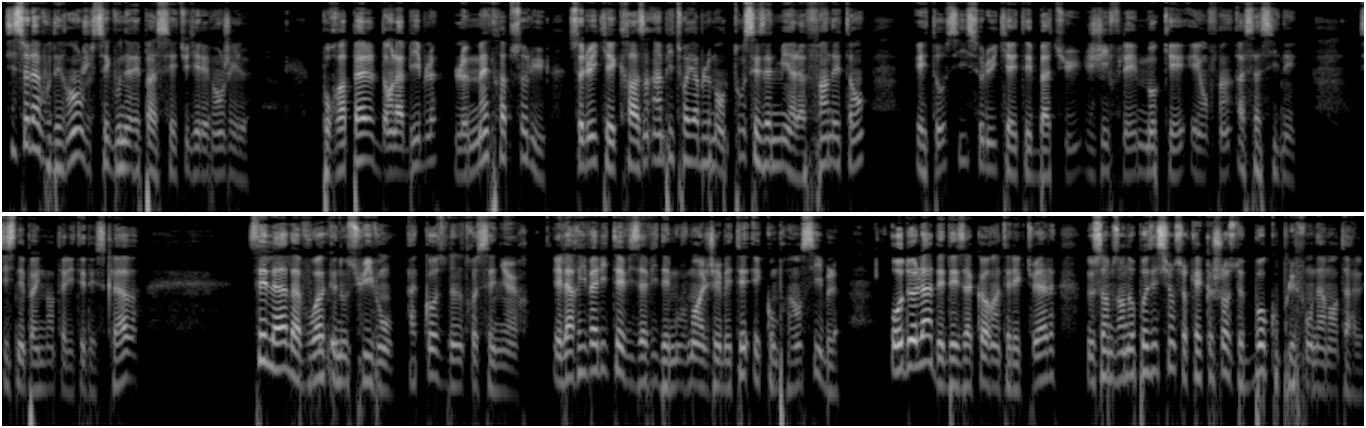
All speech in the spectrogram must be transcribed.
Si cela vous dérange, c'est que vous n'avez pas assez étudié l'Évangile. Pour rappel, dans la Bible, le Maître absolu, celui qui écrase impitoyablement tous ses ennemis à la fin des temps, est aussi celui qui a été battu, giflé, moqué et enfin assassiné. Si ce n'est pas une mentalité d'esclave, c'est là la voie que nous suivons, à cause de notre Seigneur. Et la rivalité vis-à-vis -vis des mouvements LGBT est compréhensible. Au-delà des désaccords intellectuels, nous sommes en opposition sur quelque chose de beaucoup plus fondamental.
